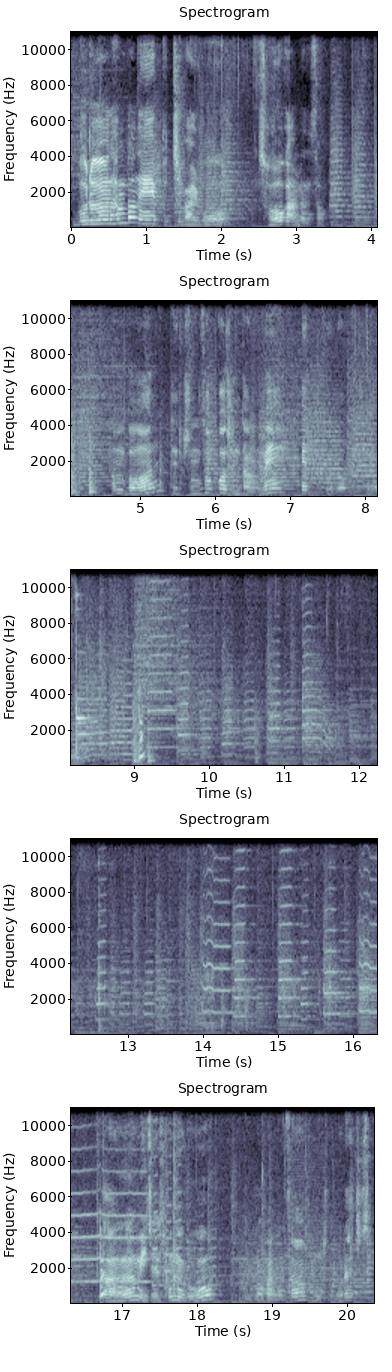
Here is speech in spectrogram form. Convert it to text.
물은 한 번에 붓지 말고 저어가면서 한번 대충 섞어준 다음에 또 넣고 다음 이제 손으로 눌러가면서 반죽을 해주세요.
